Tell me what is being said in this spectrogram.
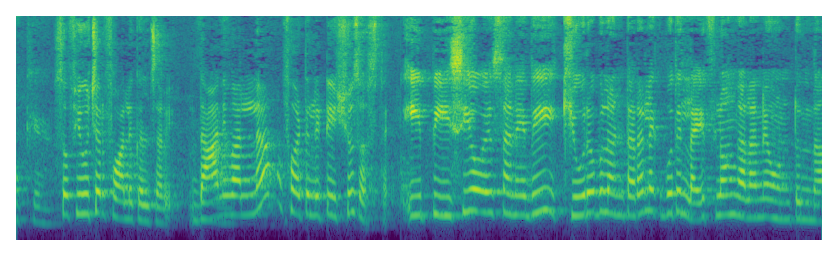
ఓకే సో ఫ్యూచర్ ఫాలికల్స్ అవి. దానివల్ల ఫర్టిలిటీ ఇష్యూస్ వస్తాయి. ఈ పీసీఓఎస్ అనేది క్యూరబుల్ అంటారా? లేకపోతే లైఫ్ లాంగ్ అలానే ఉంటుందా?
